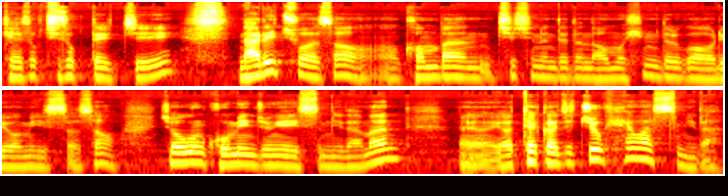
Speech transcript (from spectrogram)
계속 지속될지 날이 추워서 어, 건반 치시는데도 너무 힘들고 어려움이 있어서 조금 고민 중에 있습니다만 어, 여태까지 쭉 해왔습니다.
